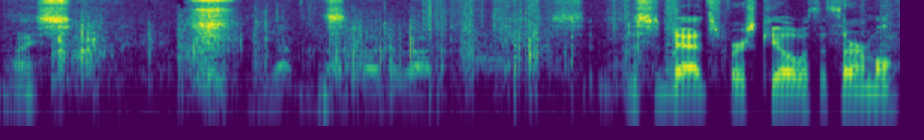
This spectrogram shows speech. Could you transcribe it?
Nice. Yep. That's like a rock. This is Dad's first kill with the thermal.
